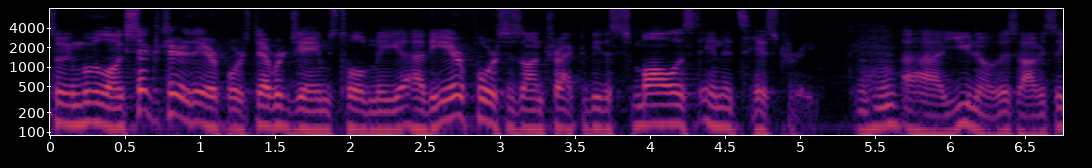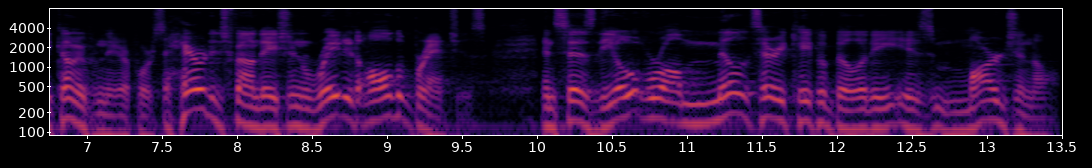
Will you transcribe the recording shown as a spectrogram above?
so we move along. Secretary of the Air Force Deborah James told me uh, the Air Force is on track to be the smallest in its history. Uh, you know this, obviously, coming from the Air Force. The Heritage Foundation rated all the branches and says the overall military capability is marginal.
